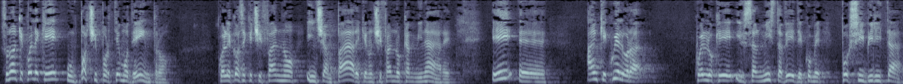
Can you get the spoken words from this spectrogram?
sono anche quelle che un po' ci portiamo dentro, quelle cose che ci fanno inciampare, che non ci fanno camminare. E eh, anche qui allora quello che il salmista vede come possibilità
